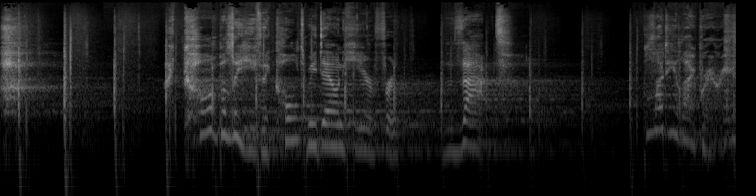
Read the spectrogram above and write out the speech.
I can't believe they called me down here for that. Bloody librarian.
